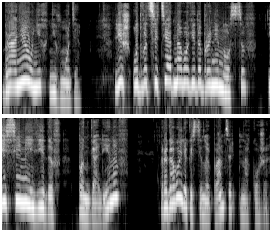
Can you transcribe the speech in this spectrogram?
Броня у них не в моде. Лишь у 21 вида броненосцев и 7 видов панголинов роговой или костяной панцирь на коже.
